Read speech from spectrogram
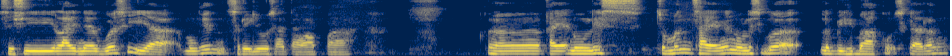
sisi lainnya gue sih ya mungkin serius atau apa e, kayak nulis cuman sayangnya nulis gue lebih baku sekarang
